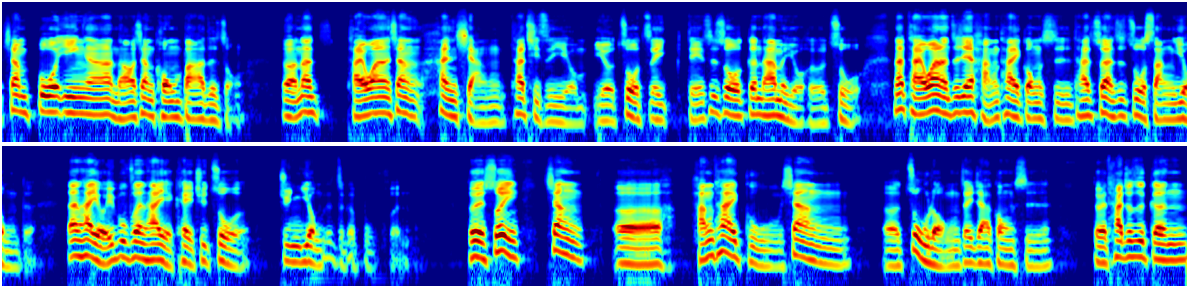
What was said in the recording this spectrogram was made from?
像波音啊，然后像空巴这种，对吧？那台湾像汉翔，它其实也有也有做这，等于是说跟他们有合作。那台湾的这些航太公司，它虽然是做商用的，但它有一部分它也可以去做军用的这个部分。对，所以像呃航太股，像。呃祝融这家公司，对，它就是跟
